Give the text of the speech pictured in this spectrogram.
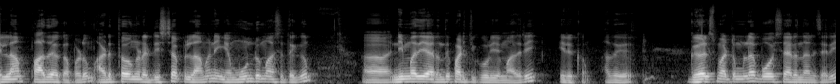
எல்லாம் பாதுகாக்கப்படும். அடுத்தவங்களோட டிஸ்டர்ப் இல்லாமல் நீங்கள் மூன்று மாதத்துக்கும் நிம்மதியாக இருந்து படிக்கக்கூடிய மாதிரி இருக்கும். அது கேர்ள்ஸ் மட்டும் இல்லை பாய்ஸாக இருந்தாலும் சரி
